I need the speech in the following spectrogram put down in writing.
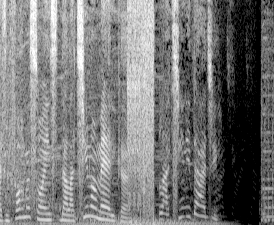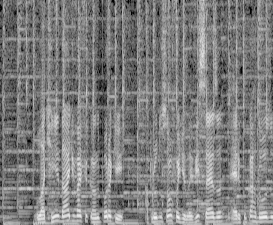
As informações da Latinoamérica. Latinidade. O Latinidade vai ficando por aqui. A produção foi de Levi César, Érico Cardoso,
